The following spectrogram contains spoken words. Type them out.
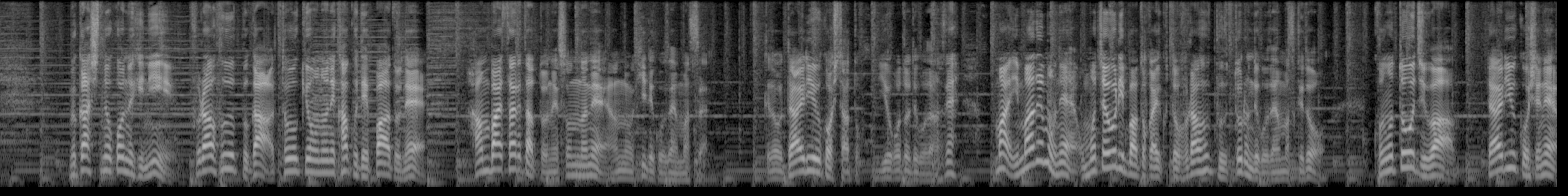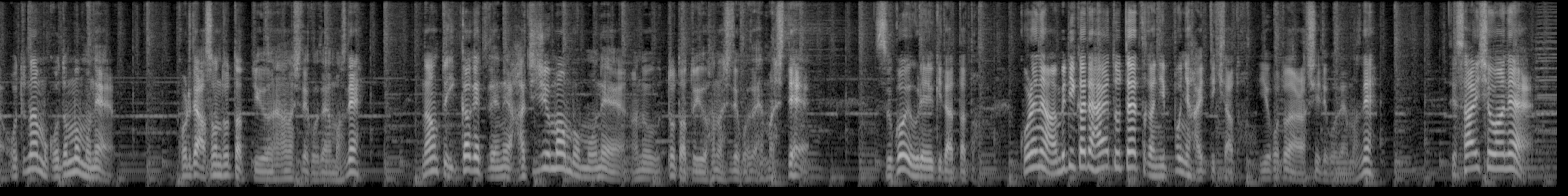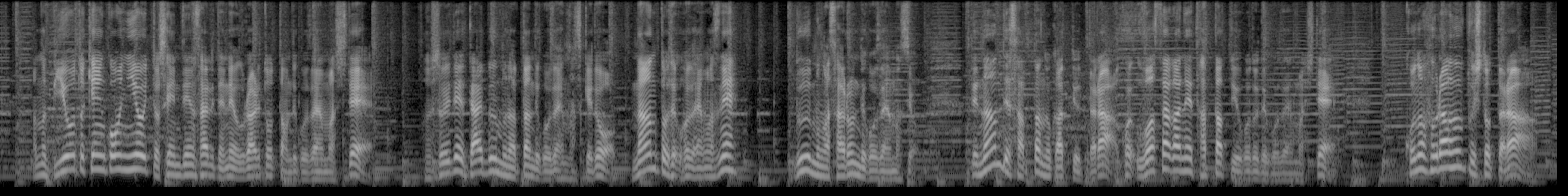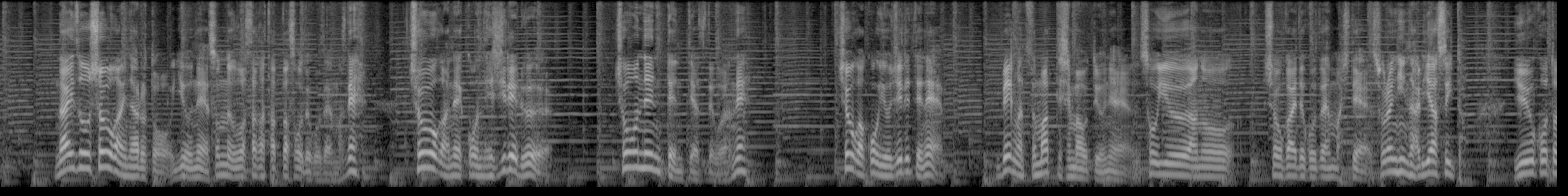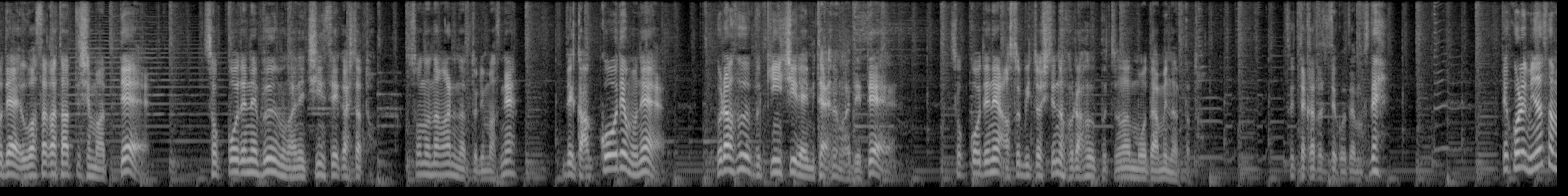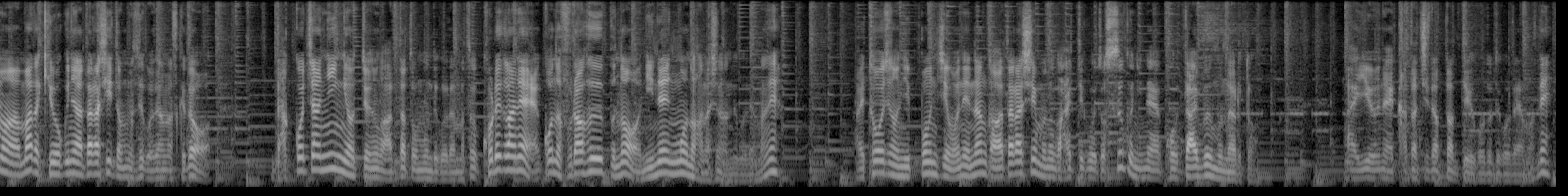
昔のこの日にフラフープが東京のね各デパートで販売されたとねそんなねあの日でございます。けど大流行したということでございますね。まあ今でもねおもちゃ売り場とか行くとフラフープ売っとるんでございますけどこの当時は大流行してね大人も子供もねこれで遊んどったっていう話でございますね。なんと1ヶ月でね80万本もねあの売っとったという話でございましてすごい売れ行きだったと。これねアメリカで流行っとったやつが日本に入ってきたということらしいでございますね。で最初はねあの美容と健康に良いと宣伝されてね売られとったんでございましてそれで大ブームになったんでございますけどなんとでございますね。ブームが去るんでございますよ。でなんで去ったのかって言ったらこれ噂がね立ったということでございましてこのフラフープしとったら内臓障害になるというねそんな噂が立ったそうでございますね。腸がねこうねじれる腸粘点ってやつでございますね。腸がこうよじれてね便が詰まってしまうというねそういうあの障害でございましてそれになりやすいということで噂が立ってしまって速攻でねブームがね沈静化したと。そんな流れになっておりますね。で学校でもねフラフープ禁止令みたいなのが出て速攻でね遊びとしてのフラフープっていうのはもうダメになったと。そういった形でございますね。でこれ皆様はまだ記憶に新しいと思うんでございますけど抱っこちゃん人形っていうのがあったと思うんでございますがこれがねこのフラフープの2年後の話なんでございますね。はい、当時の日本人はねなんか新しいものが入ってくるとすぐにねこう大ブームになると。ああいうね形だったっていうことでございますね。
